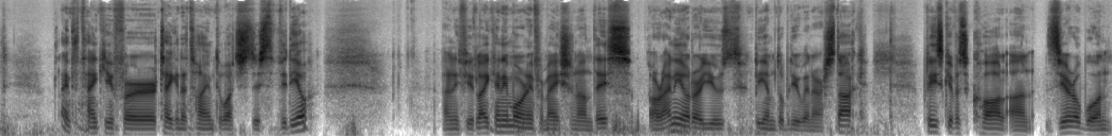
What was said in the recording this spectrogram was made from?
I'd like to thank you for taking the time to watch this video and if you'd like any more information on this or any other used BMW in our stock please give us a call on 01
